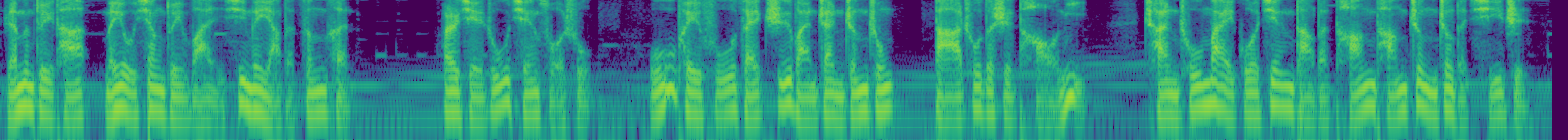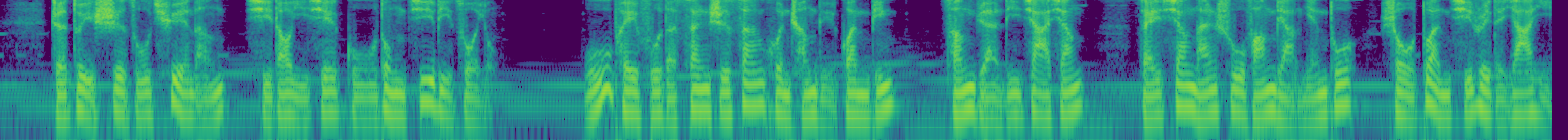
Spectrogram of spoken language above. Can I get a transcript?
人们对他没有像对皖系那样的憎恨。而且如前所述。吴佩孚在直皖战争中打出的是讨逆、铲除卖国奸党的堂堂正正的旗帜，这对士卒确能起到一些鼓动激励作用。吴佩孚的三十三混成旅官兵曾远离家乡，在湘南戍防两年多，受段祺瑞的压抑，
